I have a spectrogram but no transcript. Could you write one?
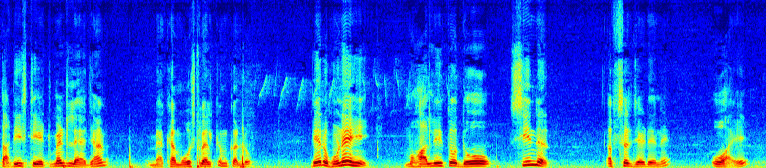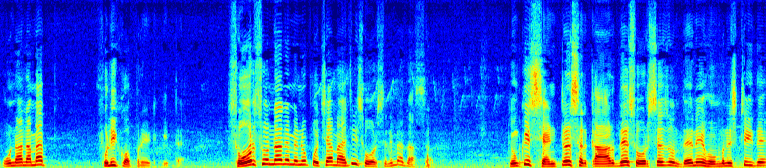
ਤੁਹਾਡੀ ਸਟੇਟਮੈਂਟ ਲੈ ਜਾਣ। ਮੈਂ ਕਿਹਾ ਮੋਸਟ ਵੈਲਕਮ ਕਰ ਲਓ। ਫਿਰ ਹੁਣੇ ਹੀ ਮੁਹਾਲੀ ਤੋਂ ਦੋ ਸੀਨੀਅਰ ਅਫਸਰ ਜਿਹੜੇ ਨੇ, ਉਹ ਆਏ। ਉਹਨਾਂ ਨਾਲ ਮੈਂ ਫੁੱਲੀ ਕੋਆਪਰੇਟ ਕੀਤਾ ਸੋਰਸ ਉਹਨਾਂ ਨੇ ਮੈਨੂੰ ਪੁੱਛਿਆ, ਮੈਂ ਜੀ ਸੋਰਸ ਨਹੀਂ, ਮੈਂ ਦੱਸ ਸਕਦਾ। ਕਿਉਂਕਿ ਸੈਂਟਰ ਸਰਕਾਰ ਦੇ ਸੋਰਸਸ ਹੁੰਦੇ ਨੇ ਹੋਮ ਮਿਨਿਸਟਰੀ ਦੇ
